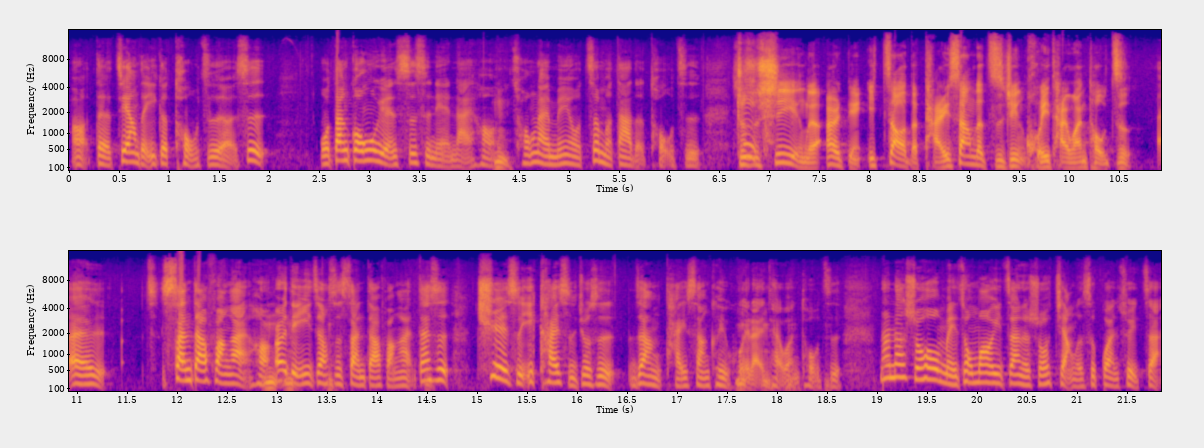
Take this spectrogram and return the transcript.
啊的这样的一个投资额，是我当公务员四十年来哈，从来没有这么大的投资，就是吸引了二点一兆的台商的资金回台湾投资。呃，三大方案哈，二点一兆是三大方案，但是确实一开始就是让台商可以回来台湾投资。那那时候美中贸易战的时候讲的是关税战，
